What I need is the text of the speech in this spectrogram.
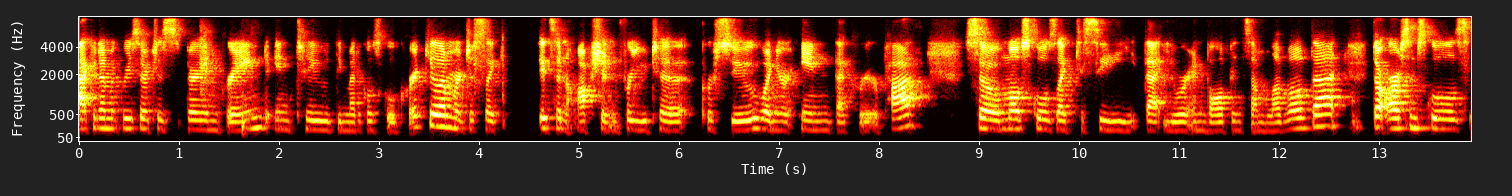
academic research is very ingrained into the medical school curriculum, or just like it's an option for you to pursue when you're in that career path. So most schools like to see that you are involved in some level of that. There are some schools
